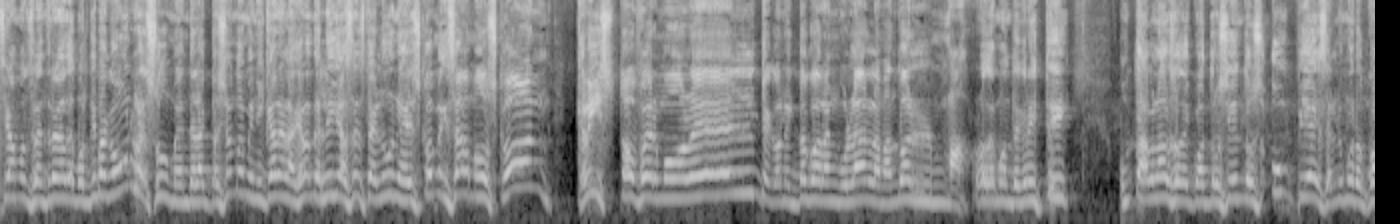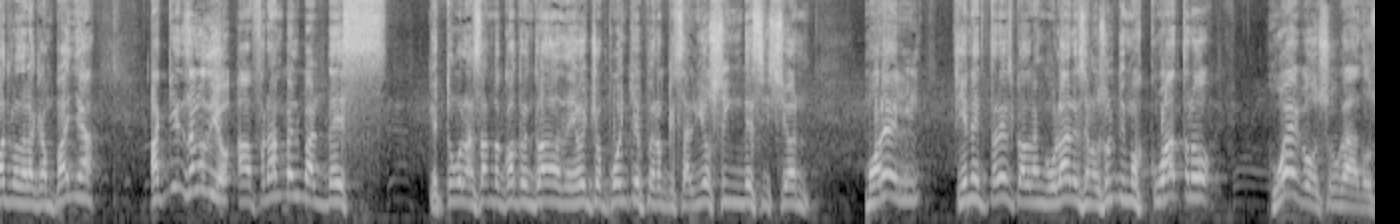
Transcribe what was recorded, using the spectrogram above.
Iniciamos la entrega deportiva con un resumen de la actuación dominicana en las grandes ligas este lunes. Comenzamos con Christopher Morel, que conectó cuadrangular, la mandó al marro de Montecristi. Un tablazo de 401 pies, el número 4 de la campaña. ¿A quién se lo dio? A Framber Valdés, que estuvo lanzando cuatro entradas de ocho ponches, pero que salió sin decisión. Morel tiene tres cuadrangulares en los últimos cuatro juegos jugados,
